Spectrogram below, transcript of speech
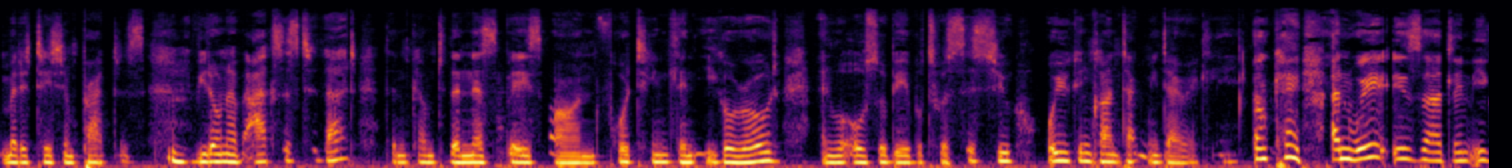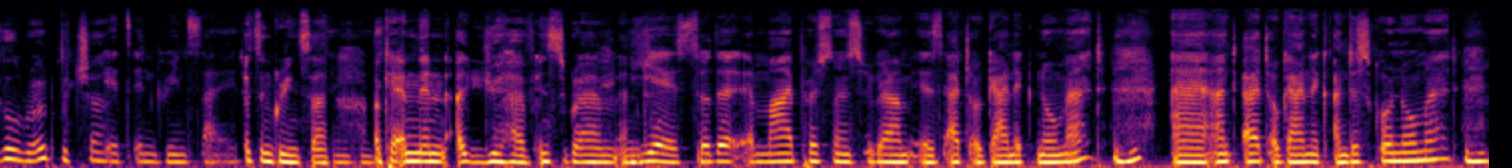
meditation practice. If you don't have access to that, then come to the Nest Space on 14 Glen Eagle Road, and we'll also be able to assist you, or you can contact me directly. Okay. And where is uh, Glen Eagle Road? Which uh, It's in Greenside. it's in Greenside. in Greenside. Okay. And then uh, you have Instagram and Yes, so the uh, my personal Instagram is at organic nomad Mm-hmm. and at organic underscore nomad, and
